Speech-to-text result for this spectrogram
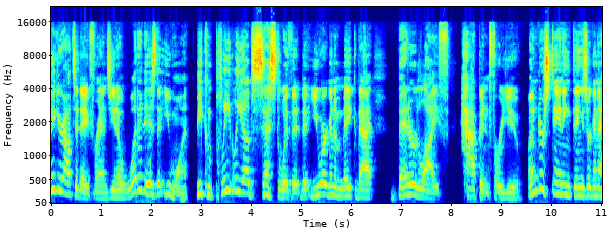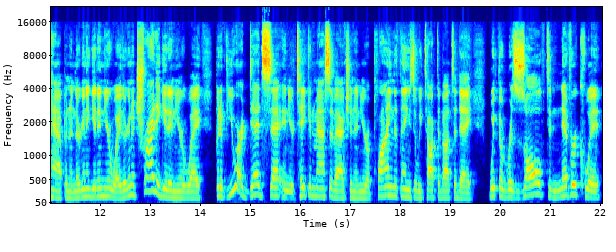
figure out today, friends, you know, what it is that you want. Be completely obsessed with it that you are going to make that better life happen for you. Understanding things are going to happen and they're going to get in your way. They're going to try to get in your way. But if you are dead set and you're taking massive action and you're applying the things that we talked about today with the resolve to never quit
